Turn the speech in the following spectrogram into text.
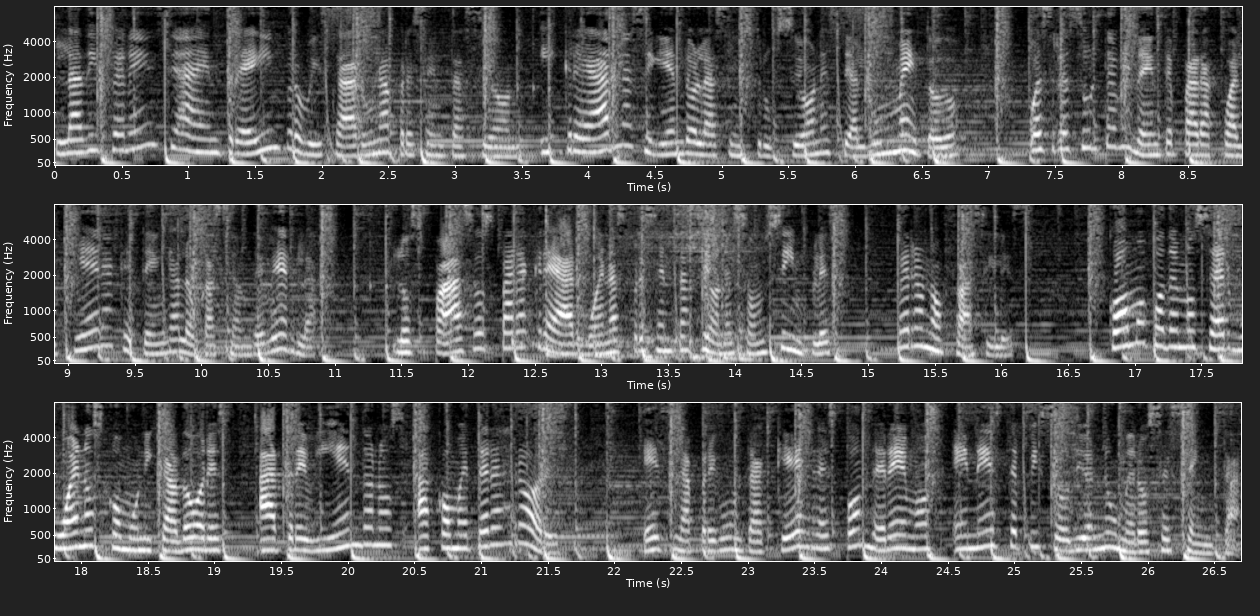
La diferencia entre improvisar una presentación y crearla siguiendo las instrucciones de algún método, pues resulta evidente para cualquiera que tenga la ocasión de verla. Los pasos para crear buenas presentaciones son simples, pero no fáciles. ¿Cómo podemos ser buenos comunicadores atreviéndonos a cometer errores? Es la pregunta que responderemos en este episodio número 60.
